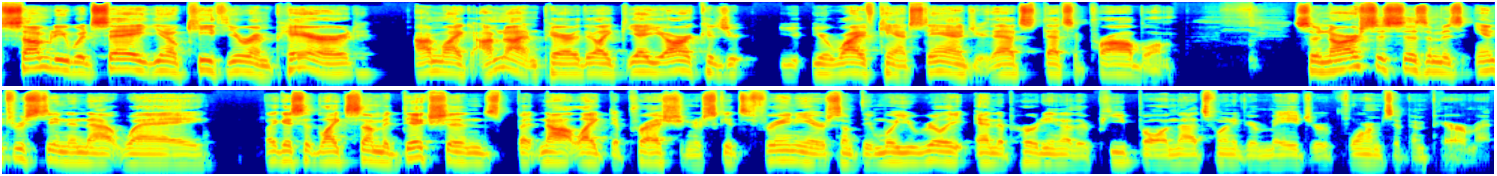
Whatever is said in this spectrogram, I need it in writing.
somebody would say, you know, Keith, you're impaired. I'm like, I'm not impaired. They're like, yeah, you are because your your wife can't stand you. That's that's a problem. So narcissism is interesting in that way. Like I said, like some addictions, but not like depression or schizophrenia or something where you really end up hurting other people, and that's one of your major forms of impairment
